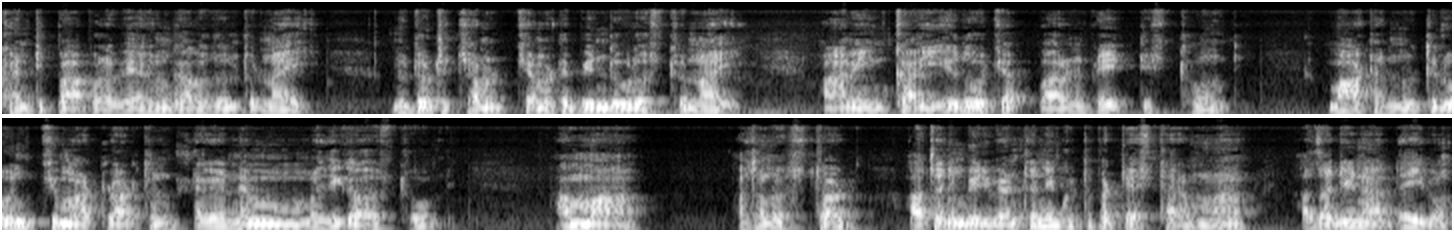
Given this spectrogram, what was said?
కంటి పాపలు వేగంగా వదులుతున్నాయి. నుదుట చెమ చెమట బిందువులు వస్తున్నాయి. ఆమె ఇంకా ఏదో చెప్పాలని ప్రయత్నిస్తోంది. మాట నూతిలోంచి మాట్లాడుతున్నట్లుగా నెమ్మదిగా వస్తోంది. అమ్మా అతను వస్తాడు. అతను మీరు వెంటనే గుర్తుపట్టేస్తారమ్మా. అతడి నా దైవం.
